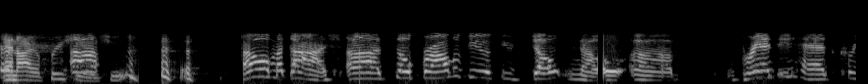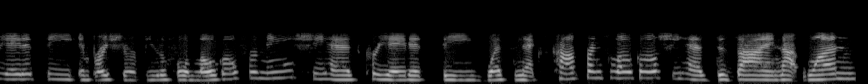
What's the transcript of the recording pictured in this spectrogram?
And I appreciate Uh, you. Oh my gosh. Uh, so for all of you, if you don't know, uh, Brandy has created the Embrace Your Beautiful logo for me. She has created the What's Next conference logo. She has designed not one,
